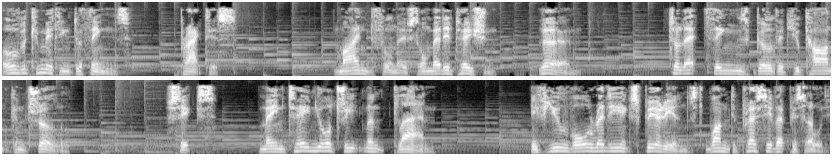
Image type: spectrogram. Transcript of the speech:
overcommitting to things. Practice mindfulness or meditation. Learn to let things go that you can't control. 6. Maintain your treatment plan. If you've already experienced one depressive episode,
